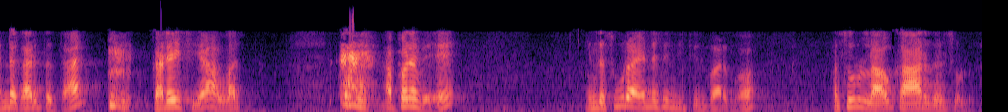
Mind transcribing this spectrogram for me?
என்ற கருத்தை தான் கடைசியா அல்லா அப்பனவே இந்த சூரா என்ன செஞ்சிட்டு பாருங்க? அசூருல்லாவுக்கு ஆறுதல் சொல்லுது.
